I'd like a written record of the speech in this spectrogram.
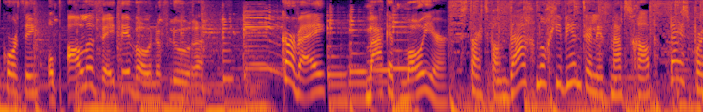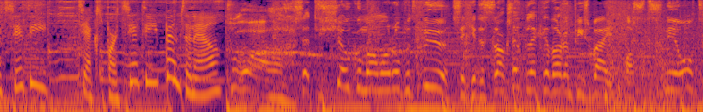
korting op alle VT Wonen vloeren. Karwei, maak het mooier. Start vandaag nog je winterlidmaatschap bij Sport City. Check sportcity.nl. Oh, zet die chocomel maar op het vuur. Zet je er straks ook lekker warmpies bij. Als het sneeuwt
